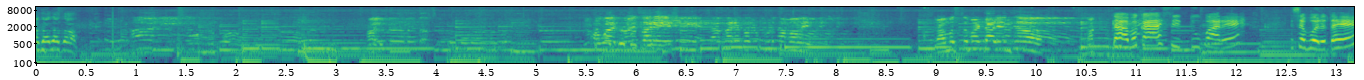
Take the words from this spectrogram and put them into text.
हा जा जा जा ग्रामस्थ मंडळ यांचं सिद्धू पारे असं बोलत आहे?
